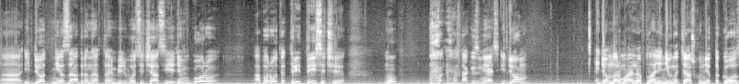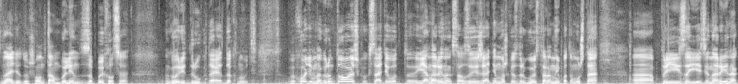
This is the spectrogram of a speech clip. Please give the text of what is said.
а, идет не задранный автомобиль. Вот сейчас едем в гору, обороты 3000. Ну, так, извиняюсь, идем Идем нормально, в плане не в натяжку. Нет такого, знаете, то что он там, блин, запыхался. Говорит, друг, дай отдохнуть. Выходим на грунтовочку. Кстати, вот э, я на рынок стал заезжать немножко с другой стороны, потому что э, при заезде на рынок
